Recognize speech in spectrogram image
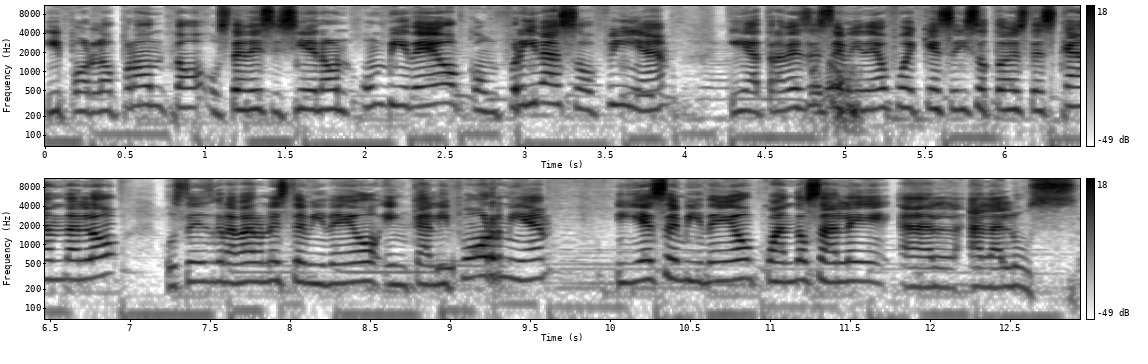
y por lo pronto ustedes hicieron un video con Frida Sofía y a través de ese video fue que se hizo todo este escándalo. Ustedes grabaron este video en California. ¿Y ese video cuándo sale a la luz?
